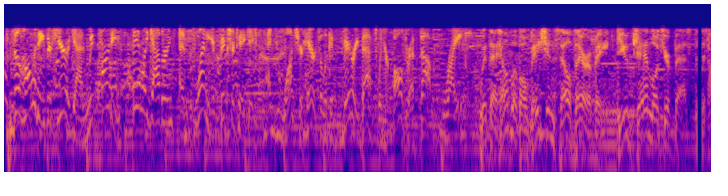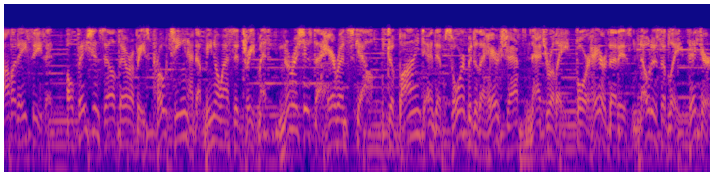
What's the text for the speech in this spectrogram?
The holidays are here again with parties, family gatherings, and plenty of picture taking. And you want your hair to look its very best when you're all dressed up, right? With the help of Ovation Cell Therapy, you can look your best this holiday season. Ovation Cell Therapy's protein and amino acid treatment nourishes the hair and scalp to bind and absorb into the hair shaft naturally for hair that is noticeably thicker,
